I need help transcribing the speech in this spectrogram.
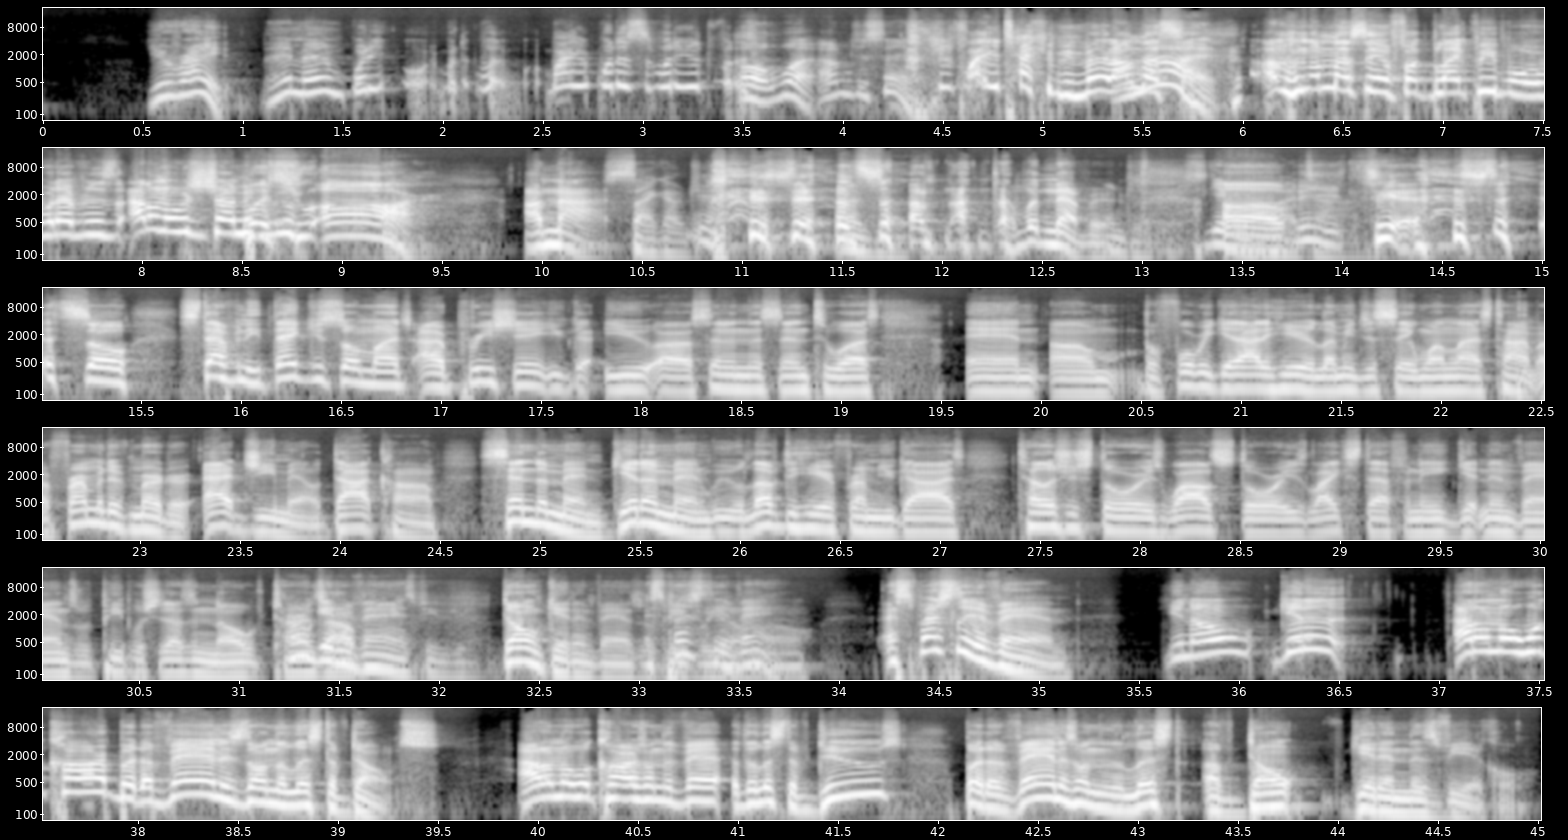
You're right. Hey man, what do you? What, what, why? What is? What are you? What is, Oh, what? I'm just saying. Why are you attacking me, man? I'm, I'm not. I'm, I'm not saying fuck black people or whatever it is. I don't know what you're trying to make. but me- you are. I'm not. Psych, I'm just. So I'm not, I would never. Just give me a Uh, hard time. yeah. so Stephanie, thank you so much. I appreciate you you uh, sending this in to us. And um, before we get out of here, let me just say one last time affirmative murder at gmail.com. Send them in, get them in. We would love to hear from you guys. Tell us your stories, wild stories, like Stephanie getting in vans with people she doesn't know. Don't get out, vans, people. don't get in vans with Especially people you a don't van. know. Especially a van. You know, get a, I don't know what car, but a van is on the list of don'ts. I don't know what car is on the van, the list of do's, but a van is on the list of don't get in this vehicle.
